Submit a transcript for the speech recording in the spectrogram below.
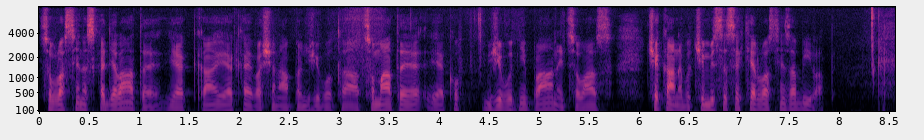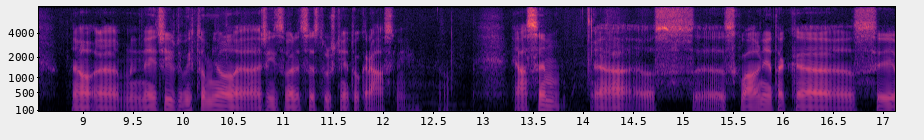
Co vlastně dneska děláte? Jaká, jaká je vaše náplň života a co máte jako životní plány? Co vás čeká? Nebo čím byste se chtěl vlastně zabývat? No, eh, nejdřív, kdybych to měl říct velice stručně, je to krásný. Já jsem eh, schválně tak eh, si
